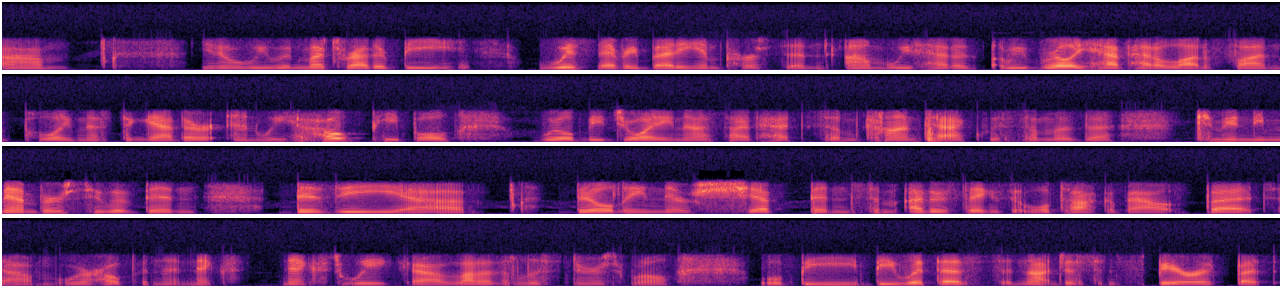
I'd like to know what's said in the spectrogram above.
um, you know, we would much rather be with everybody in person. Um, we've had a we really have had a lot of fun pulling this together, and we hope people will be joining us. I've had some contact with some of the community members who have been busy uh, building their ship and some other things that we'll talk about. But um, we're hoping that next next week uh, a lot of the listeners will will be be with us, not just in spirit but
